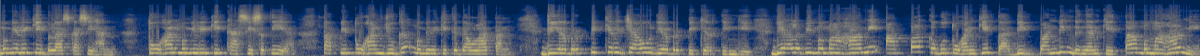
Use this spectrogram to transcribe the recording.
memiliki belas kasihan. Tuhan memiliki kasih setia, tapi Tuhan juga memiliki kedaulatan. Dia berpikir jauh, dia berpikir tinggi. Dia lebih memahami apa kebutuhan kita dibanding dengan kita memahami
